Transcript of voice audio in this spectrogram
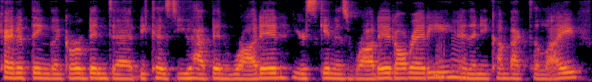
kind of thing, like or been dead because you have been rotted. Your skin is rotted already, Mhm. and then you come back to life.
